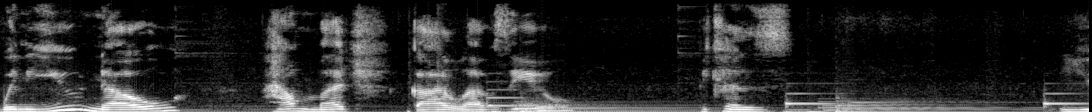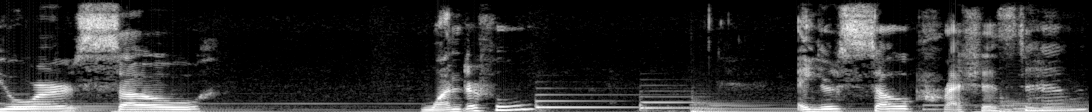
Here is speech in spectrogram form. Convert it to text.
when you know how much God loves you because you're so wonderful and you're so precious to Him,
